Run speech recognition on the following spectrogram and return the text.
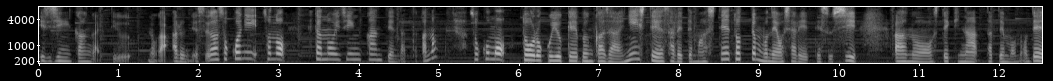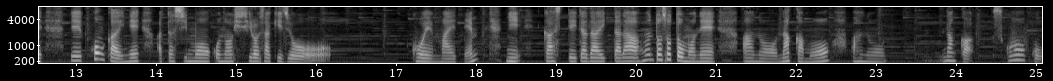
偉人館街っていうのがあるんですが、そこに、その北の偉人館店だったかな？そこも登録有形文化財に指定されてまして、とってもね、おしゃれですし、あの、素敵な建物で、で、今回ね、私もこの弘前城公園前店に行かせていただいたら、ほんと外もね、あの、中も、あの、なんか、すごく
